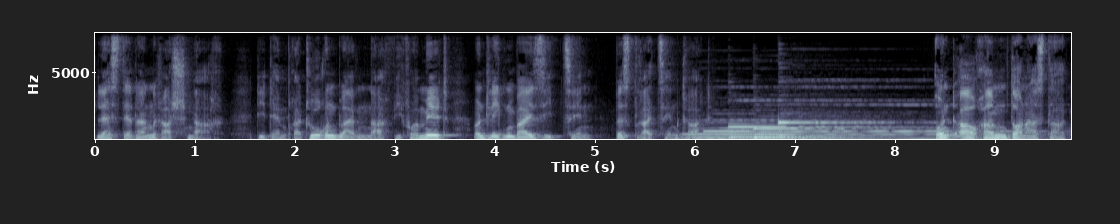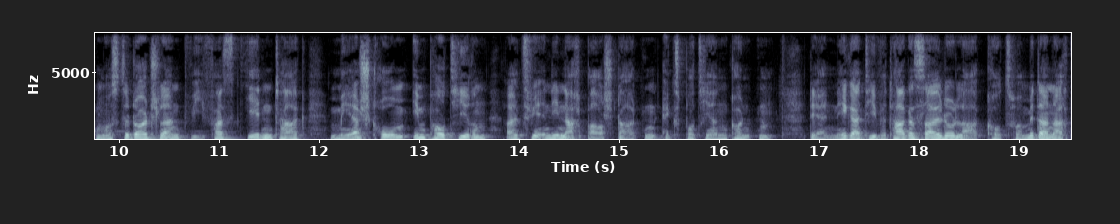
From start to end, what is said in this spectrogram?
lässt er dann rasch nach. Die Temperaturen bleiben nach wie vor mild und liegen bei 17 bis 13 Grad. Und auch am Donnerstag musste Deutschland wie fast jeden Tag mehr Strom importieren, als wir in die Nachbarstaaten exportieren konnten. Der negative Tagessaldo lag kurz vor Mitternacht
